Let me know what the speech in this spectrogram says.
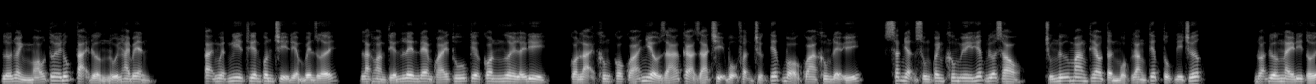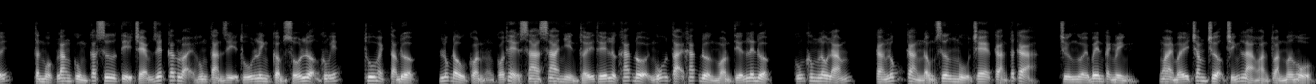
lớn hoành máu tươi lúc tại đường núi hai bên. Tại nguyệt nghi thiên quân chỉ điểm bên dưới, lạc hoàn tiến lên đem quái thú kia con ngươi lấy đi, còn lại không có quá nhiều giá cả giá trị bộ phận trực tiếp bỏ qua không để ý, xác nhận xung quanh không uy hiếp nữa sau, chúng nữ mang theo tần mục lăng tiếp tục đi trước. Đoạn đường này đi tới tần mục lăng cùng các sư tỷ chém giết các loại hung tàn dị thú linh cầm số lượng không ít, thu hoạch tạm được, lúc đầu còn có thể xa xa nhìn thấy thế lực khác đội ngũ tại khác đường mòn tiến lên được, cũng không lâu lắm, càng lúc càng nồng xương mù che cản tất cả, trừ người bên cạnh mình, ngoài mấy trăm trượng chính là hoàn toàn mơ hồ.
